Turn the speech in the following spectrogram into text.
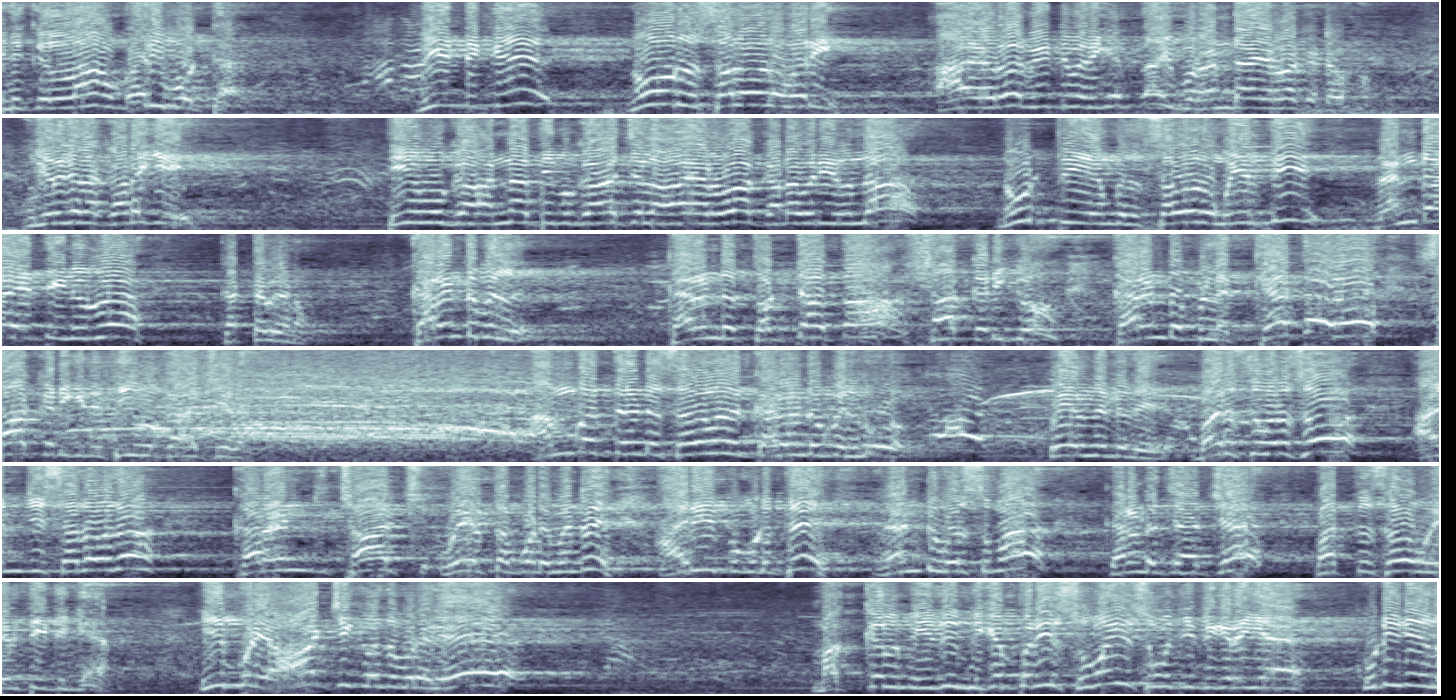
இதுக்கெல்லாம் வரி போட்டார். வீட்டுக்கு நூறு சதவீத வரி. ஆயிரம் ரூபாய் வீட்டு வரி கட்டினா இப்ப ரெண்டாயிரம் ரூபாய் கட்டணும் இங்க இருக்கிற கடைக்கு திமுக அண்ணா திமுக ஆட்சியில் ஆயிரம் ரூபாய் கடை வரி இருந்தா நூற்றி எண்பது சதவீதம் உயர்த்தி ரெண்டாயிரத்தி ஐநூறு ரூபாய் கட்ட வேணும். கரண்ட் பில் கரண்ட் தொட்டா தான் ஷாக் அடிக்கும். கரண்ட் பில்ல கேட்டாவே ஷாக் அடிக்குது திமுக ஆட்சியில். 52% ரெண்டு சதவீதம் கரண்ட் பில் உயர்ந்துட்டது. வருஷம் வருஷம் அஞ்சு சதவீதம் கரண்ட் சார்ஜ் உயர்த்தப்படும் என்று அறிவிப்பு கொடுத்து ரெண்டு வருஷமா கரண்ட் சார்ஜ பத்து சதம் உயர்த்திட்டீங்க. இப்படி ஆட்சிக்கு வந்த பிறகு மக்கள் மீது மிகப்பெரிய சுமை சுமத்திட்டு இருக்கிறீங்க. குடிநீர்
